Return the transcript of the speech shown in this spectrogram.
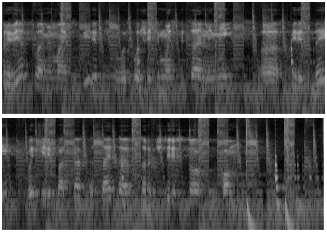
Привет, с вами Майк Спирит. Вы слушаете мой специальный микс э, Spirit Day в эфире подкаста сайта 44100.com.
